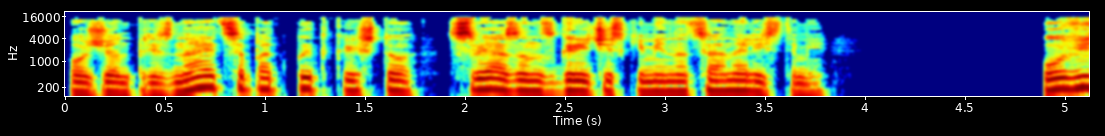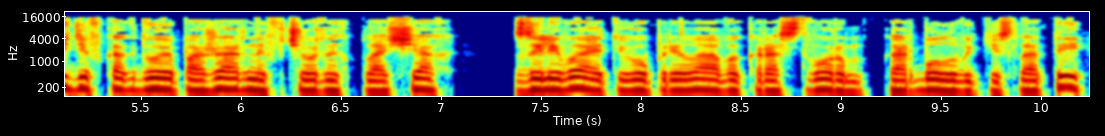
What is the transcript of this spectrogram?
Позже он признается под пыткой, что связан с греческими националистами. Увидев, как двое пожарных в черных плащах заливают его прилавок раствором карболовой кислоты,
